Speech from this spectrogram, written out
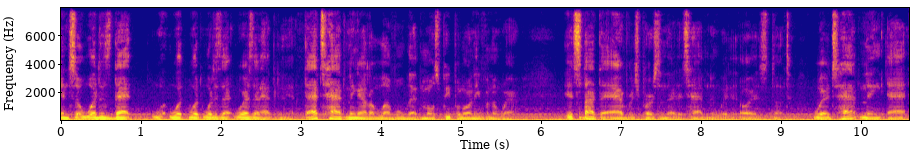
And so what is that? What, what, what is that? Where is that happening at? That's happening at a level that most people aren't even aware. It's not the average person that it's happening with it or it's done to where it's happening at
